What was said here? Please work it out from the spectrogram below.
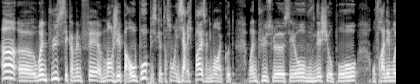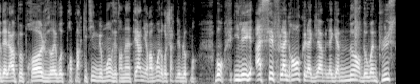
un, euh, OnePlus s'est quand même fait manger par Oppo, puisque de toute façon, ils n'y arrivent pas. Ils ont dit, bon, écoute, OnePlus, le CEO, vous venez chez Oppo, on fera des modèles un peu proches, vous aurez votre propre marketing, mais au moins vous êtes en interne, il y aura moins de recherche et développement. Bon, il est assez flagrant que la, gamme Nord de OnePlus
